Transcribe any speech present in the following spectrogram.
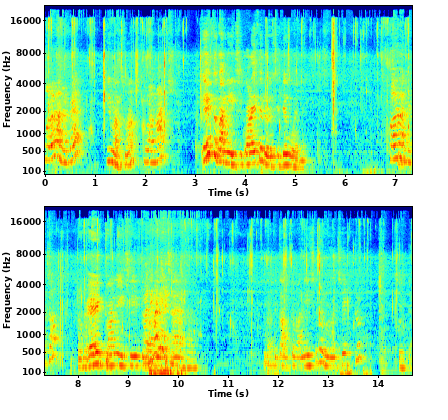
করে বানাবে? কি মাছ মা? তোমার মাছ? এই তো বানিয়েছি কড়াইতে রয়েছে দেবো এনে করে বানিয়েছো? এই বানিয়েছি? হ্যাঁ হ্যাঁ। দাদি কালকে বানিয়েছিল রয়েছে একটু সেইটা।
